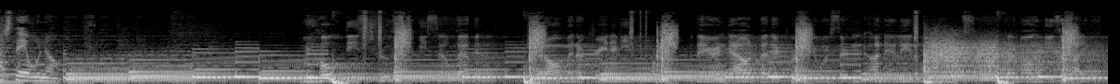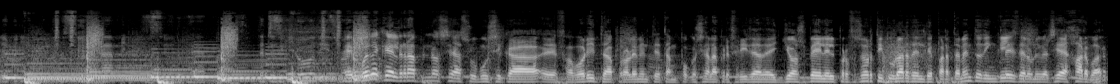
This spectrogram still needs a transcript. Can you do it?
más de uno. We hold these truths to be self-evident, that all men are created equal. They are endowed by their creator Eh, puede que el rap no sea su música eh, favorita, probablemente tampoco sea la preferida de Josh Bell, el profesor titular del Departamento de Inglés de la Universidad de Harvard.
